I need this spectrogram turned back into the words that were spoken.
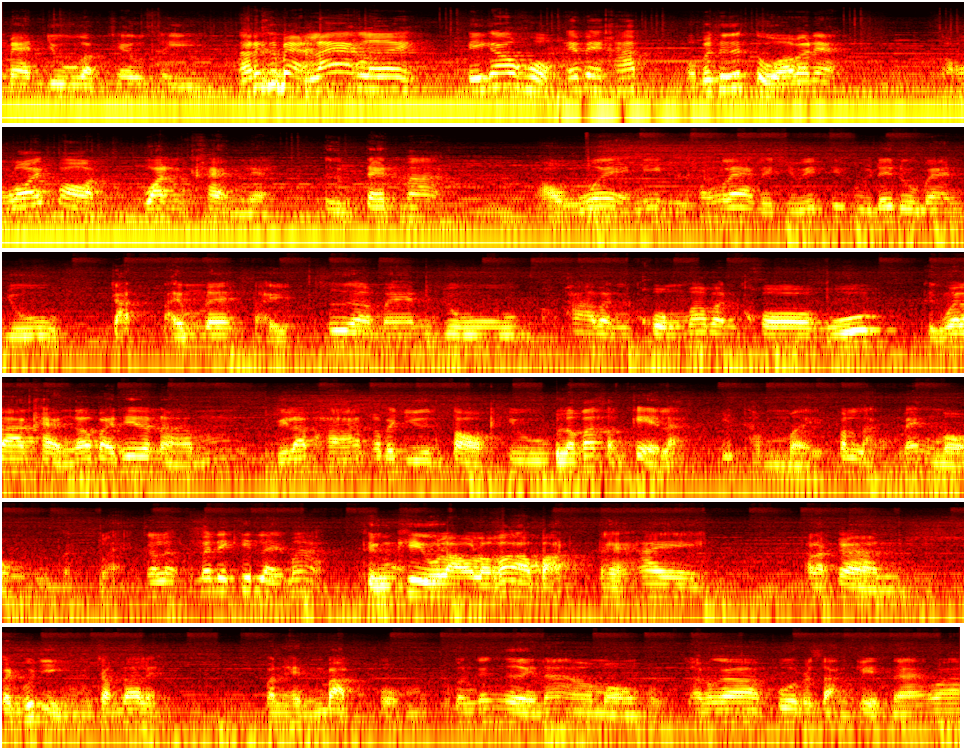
แมนยูกับเชลซีอันนั้นคือแมตช์แรกเลย ปี 96 FA ครับผมไปซื้อตั๋วมาเนี่ย 200 ปอนด์วันแข่งเนี่ย ตื่นเต้นมาก เอาเว้ย นี่คือครั้งแรกในชีวิตที่กูได้ดูแมนยู จัดเต็มเลย ใส่เสื้อแมนยูผ้าบันคงผ้าบันคอฮูปถึงเวลาแข่งก็ไปที่สนามวิลล่าพาร์คก็ไปยืนต่อคิว แล้วก็สังเกตแล้วที่ทำไมฝรั่งแม่งมองกูแปลกๆก็เลยไม่ได้คิดอะไรมาก ถึงคิวเราเราก็เอาบัตรไปให้พนักงานเป็นผู้หญิงจำได้เลย มันเห็นบัตรผม มันก็เงยหน้ามามองผม แล้วมันก็พูดภาษาอังกฤษนะว่า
